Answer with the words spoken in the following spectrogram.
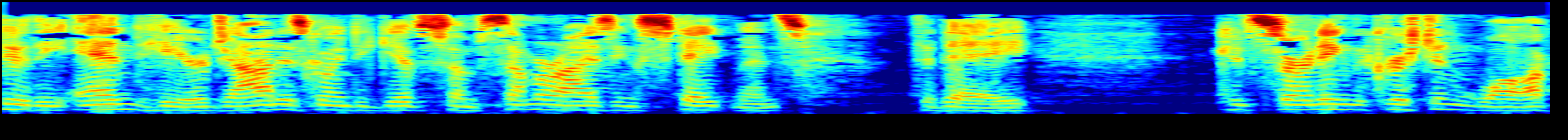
to the end here, John is going to give some summarizing statements today concerning the Christian walk,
